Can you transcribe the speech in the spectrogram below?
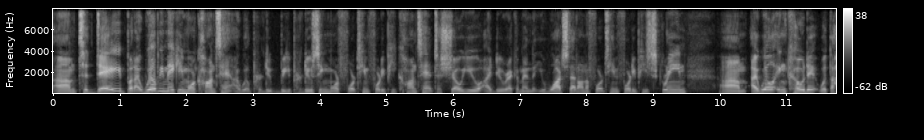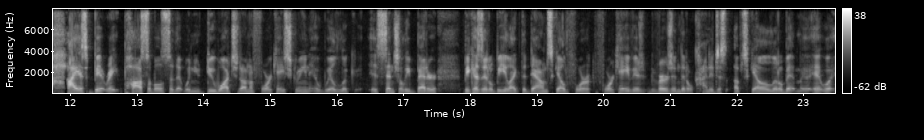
um, today, but I will be making more content. I will produ- be producing more 1440p content to show you. I do recommend that you watch that on a 1440p screen. Um, I will encode it with the highest bitrate possible so that when you do watch it on a 4K screen, it will look essentially better because it'll be like the downscaled 4, 4K version that'll kind of just upscale a little bit. It,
